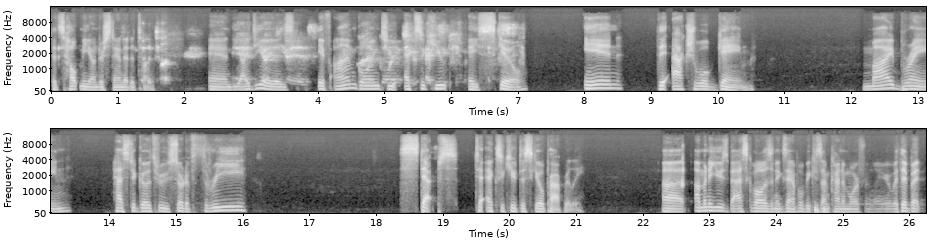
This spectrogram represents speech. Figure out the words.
that's helped me understand it a ton. And the idea is if I'm going to execute a skill in the actual game, my brain has to go through sort of three steps to execute the skill properly. Uh, I'm going to use basketball as an example because I'm kind of more familiar with it, but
